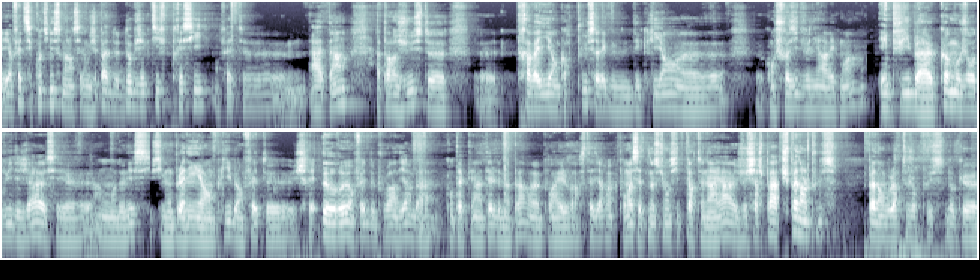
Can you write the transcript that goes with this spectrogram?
Et en fait c'est continuer sur ma lancée. Donc j'ai pas d'objectif précis en fait euh, à atteindre à part juste euh, euh, travailler encore plus avec des clients qui ont choisi de venir avec moi. Et puis bah comme aujourd'hui déjà c'est à un moment donné si, mon planning est rempli bah en fait je serais heureux en fait de pouvoir dire bah contacter un tel de ma part pour aller le voir. C'est à dire pour moi cette notion aussi de partenariat je cherche pas je suis pas dans le plus pas d'en vouloir toujours plus. Donc euh,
